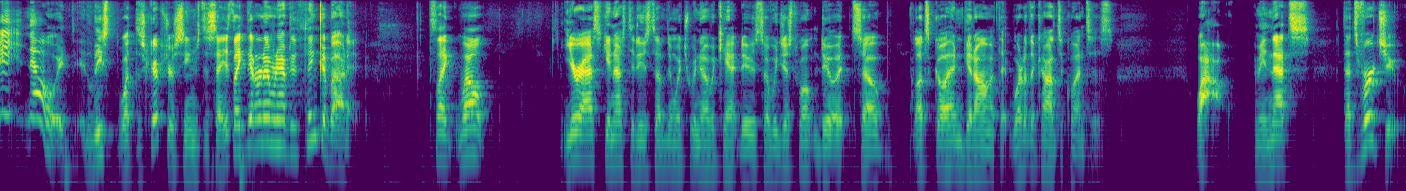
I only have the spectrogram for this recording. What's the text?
Eh, no it, at least what the scripture seems to say. It's like they don't even have to think about it. It's like well you're asking us to do something which we know we can't do, so we just won't do it. So let's go ahead and get on with it. What are the consequences? Wow. I mean, that's that's virtue.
